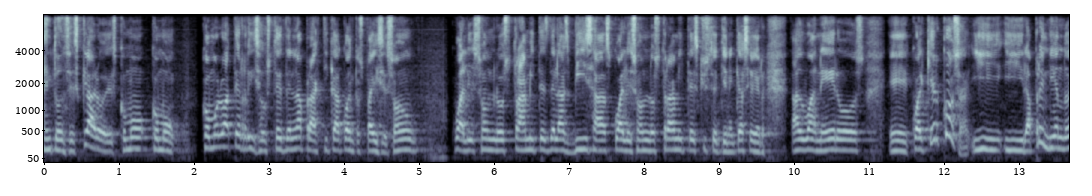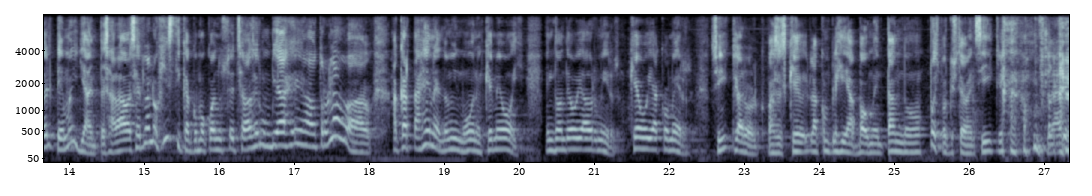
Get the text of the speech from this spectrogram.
entonces, claro, es como, como, cómo lo aterriza usted en la práctica, cuántos países son, cuáles son los trámites de las visas, cuáles son los trámites que usted tiene que hacer aduaneros, eh, cualquier cosa, y, y ir aprendiendo del tema y ya empezar a hacer la logística, como cuando usted se va a hacer un viaje a otro lado, a, a Cartagena, es lo mismo, bueno, ¿en qué me voy? ¿En dónde voy a dormir? ¿Qué voy a comer? Sí, claro, lo que pasa es que la complejidad va aumentando, pues porque usted va en cicla, Claro.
